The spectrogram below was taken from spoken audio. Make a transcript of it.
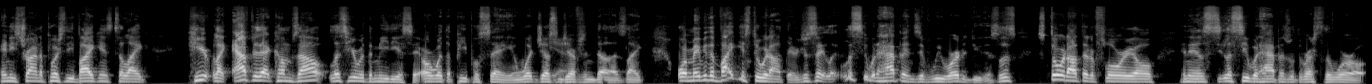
And he's trying to push the Vikings to like hear, like after that comes out, let's hear what the media say or what the people say and what Justin Yeah. Jefferson does. Like, or maybe the Vikings threw it out there. Just say, like, let's see what happens if we were to do this. Let's, let's throw it out there to Florio and then let's see, let's see what happens with the rest of the world.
